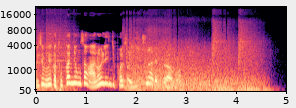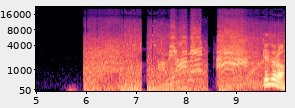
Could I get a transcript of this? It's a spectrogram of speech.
요새 보니까 독한 영상 안 올린 지 벌써 2주나 됐더라고 깨져라.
